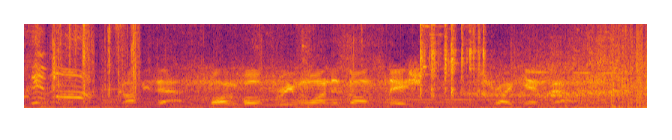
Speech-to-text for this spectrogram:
Copy that. Longbow 3-1 is on station. Strike inbound.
